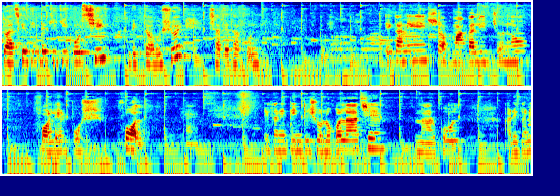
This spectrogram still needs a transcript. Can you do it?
তো আজকের দিনটা কি কি করছি দেখতে অবশ্যই সাথে থাকুন। এখানে সব মা কালীর জন্য ফলের পোষ ফল। হ্যাঁ। এখানে তিনটে ষোলো কলা আছে নারকোল আর এখানে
